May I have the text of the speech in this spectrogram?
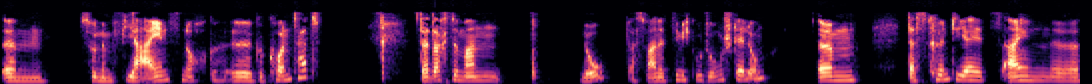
ähm, zu einem 4-1 noch äh, gekontert. Da dachte man, jo, das war eine ziemlich gute Umstellung. Ähm, das könnte ja jetzt ein äh,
